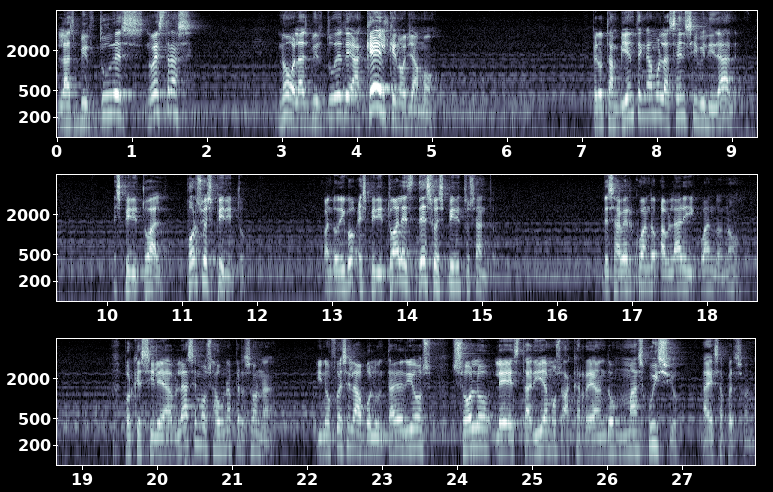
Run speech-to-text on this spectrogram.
Las virtudes nuestras. No, las virtudes de aquel que nos llamó. Pero también tengamos la sensibilidad espiritual, por su espíritu. Cuando digo espiritual es de su Espíritu Santo. De saber cuándo hablar y cuándo no. Porque si le hablásemos a una persona y no fuese la voluntad de Dios, solo le estaríamos acarreando más juicio a esa persona.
